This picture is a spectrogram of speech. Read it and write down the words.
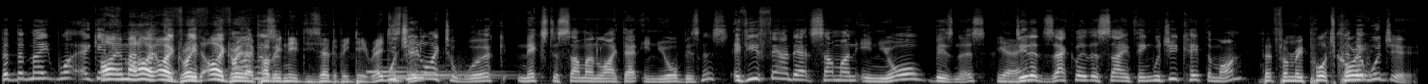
But but mate, what again? I, man, I, I if- agree. if- I if agree. they was- probably need deserve to be deregistered. Would you like to work next to someone like that in your business? If you found out someone in your business Yeah. did exactly the same thing, would you keep them on? But from reports, No, Corey, but would you?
